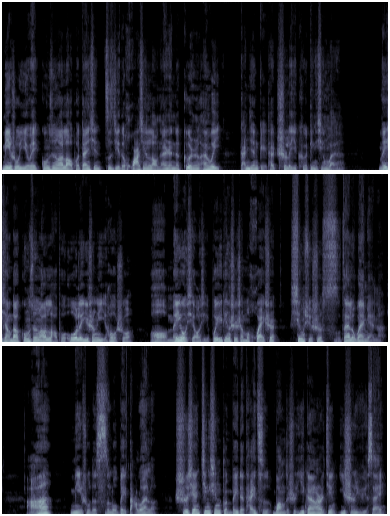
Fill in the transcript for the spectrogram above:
秘书以为公孙敖老婆担心自己的花心老男人的个人安危，赶紧给他吃了一颗定心丸。没想到公孙敖老婆哦了一声以后说：“哦，没有消息，不一定是什么坏事，兴许是死在了外面呢。”啊！秘书的思路被打乱了，事先精心准备的台词忘的是一干二净，一时语塞。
